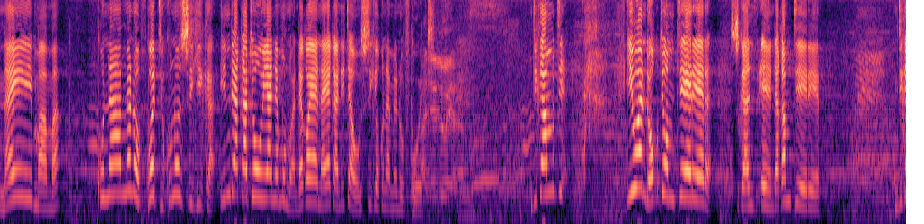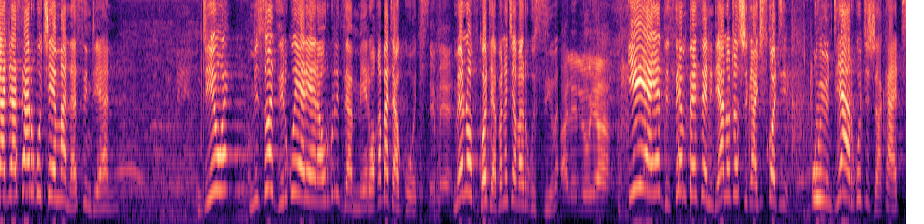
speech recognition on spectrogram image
nhai mama kuna man of god kunosvikika ini ndakatouya nemunhu wandakauya naye akanditi hausvike kuna man of god. Hallelujah. Ndikamuti "Ah, iwe ndokutomuteerera zvikanzi e ndakamuteerera. Ndikati asi ari kuchema nhasi ndiani? Ndiwe misodzi iri kuyerera uri kuridza mhere wakabata gotsi. Man of god hapana chavari kuziva. Iyeye the same person ndiye anotosvika achiswoti uyu ndiye ari kuti zvakati.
